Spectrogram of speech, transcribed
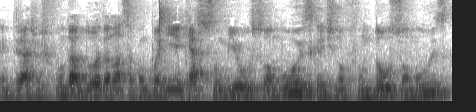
entre aspas, fundador da nossa companhia, que assumiu sua música, a gente não fundou sua música,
